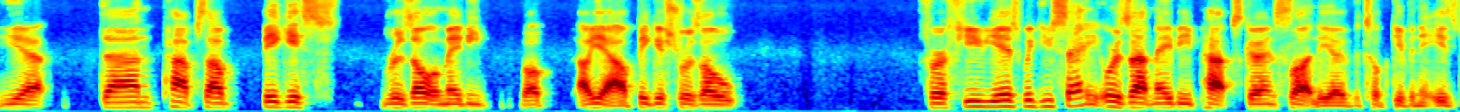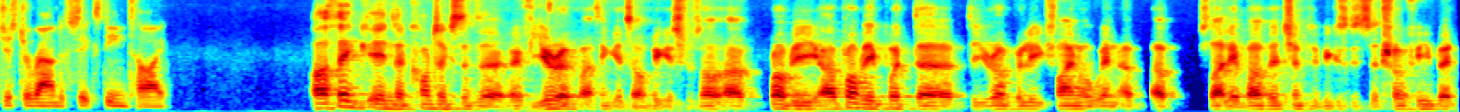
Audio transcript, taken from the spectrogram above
Yeah, Dan, perhaps our biggest result, or maybe, well, oh yeah, our biggest result for a few years, would you say, or is that maybe perhaps going slightly over top, given it is just a round of sixteen tie? I think in the context of the of Europe, I think it's our biggest result. I'll probably I'll probably put the the Europa League final win up, up slightly above it simply because it's a trophy. But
